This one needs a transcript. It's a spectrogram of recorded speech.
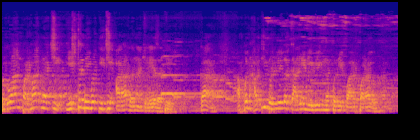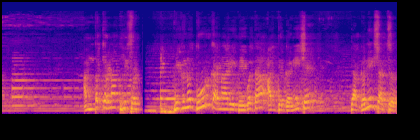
भगवान परमात्म्याची इष्टदेवतेची आराधना केल्या जाते. का? आपण हाती धरलेलं कार्य निर्विघ्नपणे पार पाडावं. अंतकरणात ही श्रद्धा विघ्न दूर करणारी देवता आद्य गणेश आहे. त्या गणेशाचं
